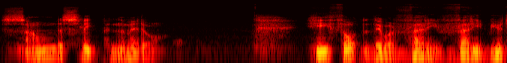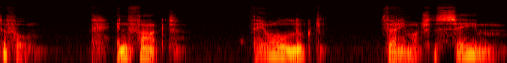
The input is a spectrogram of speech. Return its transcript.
sound asleep in the meadow. He thought that they were very, very beautiful. In fact, they all looked very much the same.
